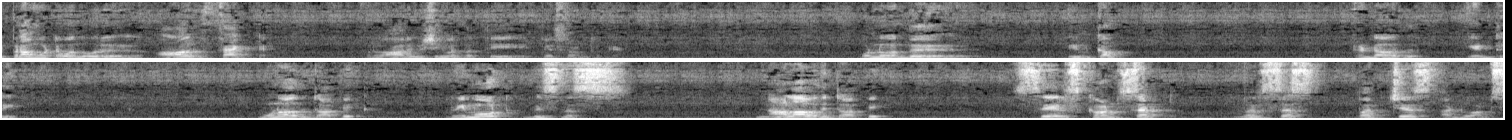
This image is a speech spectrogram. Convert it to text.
இப்போ நான் உங்கள்கிட்ட வந்து ஒரு ஆறு ஃபேக்ட் ஒரு ஆறு விஷயங்களை பற்றி பேசலான் இருக்கேன். ஒன்று வந்து இன்கம் ரெண்டாவது என்ட்ரி மூணாவது டாபிக் ரிமோட் பிஸ்னஸ் நாலாவது topic sales concept versus purchase advance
